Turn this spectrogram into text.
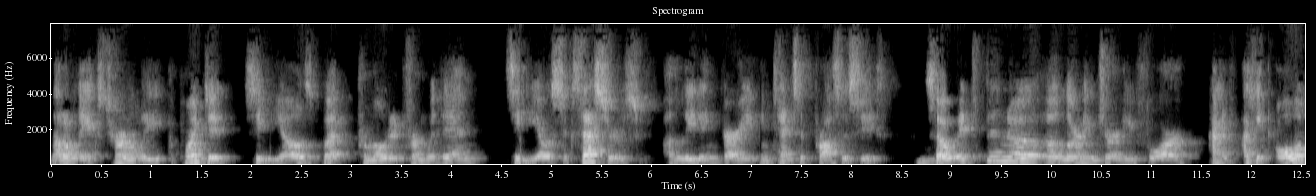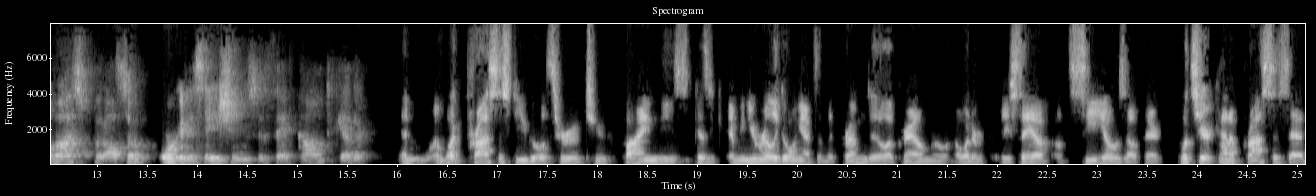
not only externally appointed CEOs, but promoted from within CEO successors leading very intensive processes. Mm-hmm. So it's been a, a learning journey for kind of, I think, all of us, but also organizations as they've gone together. And what process do you go through to find these? Because I mean, you're really going after the creme de la creme, or whatever you say of, of, CEOs out there. What's your kind of process at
